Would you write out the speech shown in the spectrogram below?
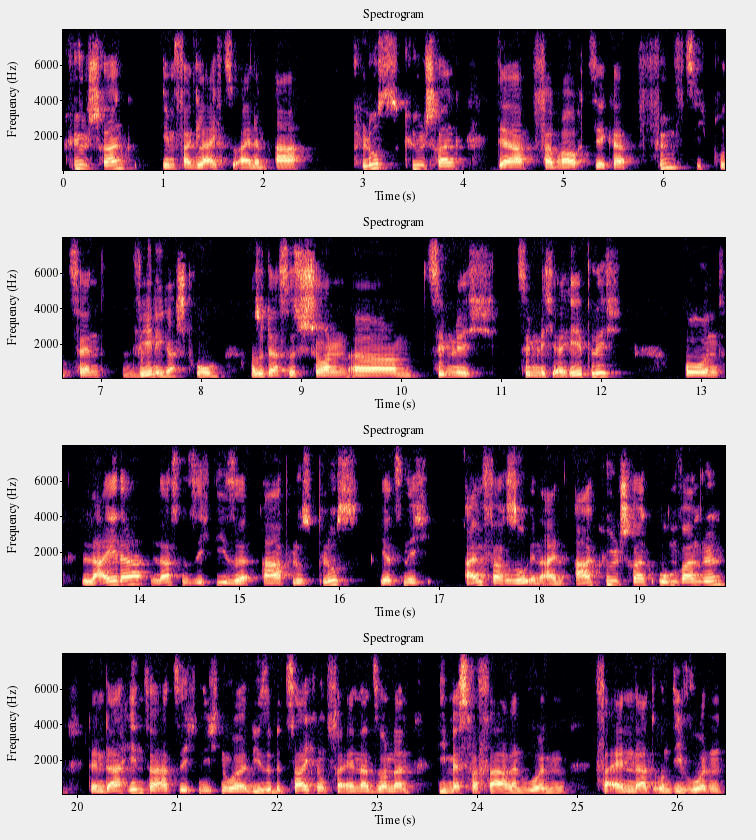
Kühlschrank im Vergleich zu einem A Plus Kühlschrank, der verbraucht circa 50 Prozent weniger Strom. Also das ist schon ähm, ziemlich, ziemlich erheblich. Und leider lassen sich diese A jetzt nicht einfach so in einen A-Kühlschrank umwandeln, denn dahinter hat sich nicht nur diese Bezeichnung verändert, sondern die Messverfahren wurden verändert und die wurden,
